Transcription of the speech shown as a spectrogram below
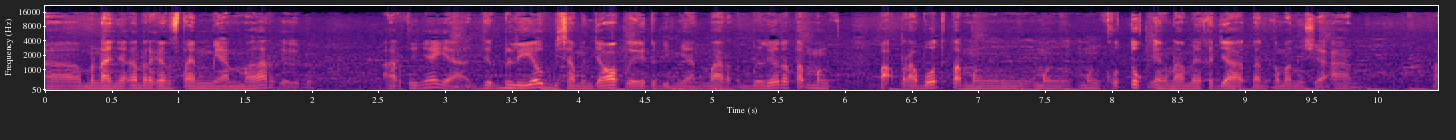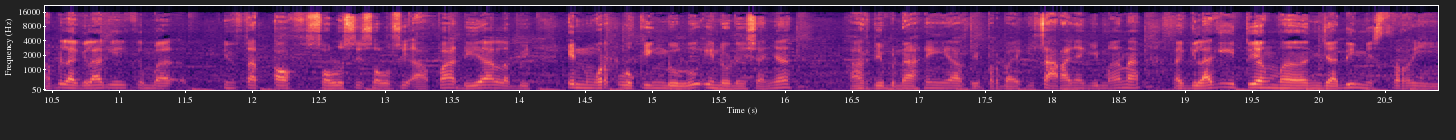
uh, menanyakan Regenstein Myanmar kayak gitu artinya ya beliau bisa menjawab kayak gitu di Myanmar. Beliau tetap meng, Pak Prabowo tetap meng, meng, mengkutuk yang namanya kejahatan kemanusiaan. Tapi lagi-lagi instead of solusi-solusi apa dia lebih inward looking dulu Indonesianya harus dibenahi harus diperbaiki caranya gimana. Lagi-lagi itu yang menjadi misteri.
